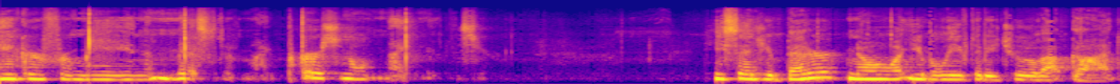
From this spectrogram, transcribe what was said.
anchor for me in the midst of my personal nightmare this year. He said, You better know what you believe to be true about God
